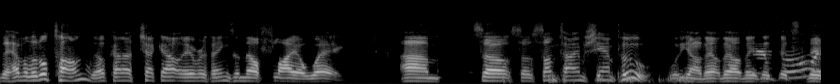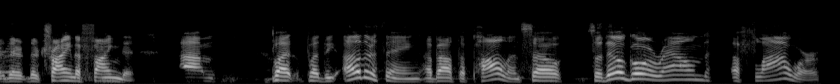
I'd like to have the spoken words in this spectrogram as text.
they have a little tongue. They'll kind of check out everything and they'll fly away. Um, so, so sometimes shampoo, you know, they'll, they'll, they, it's, they're, they're, they're trying to find it. Um, but, but the other thing about the pollen, so, so they'll go around a flower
